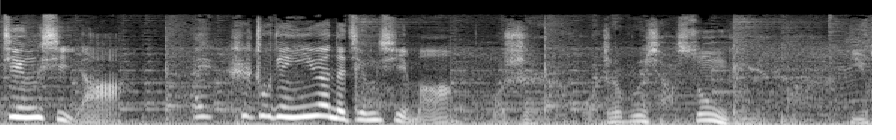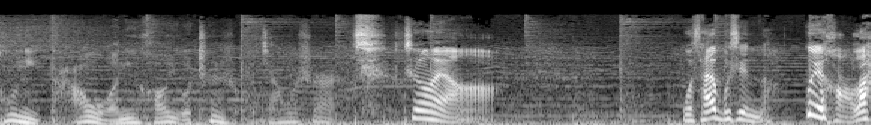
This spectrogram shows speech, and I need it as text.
惊喜啊！哎，是住进医院的惊喜吗？不是，我这不是想送给你吗？以后你打我，你好有个趁手的家伙事儿。这样啊？我才不信呢！跪好了。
